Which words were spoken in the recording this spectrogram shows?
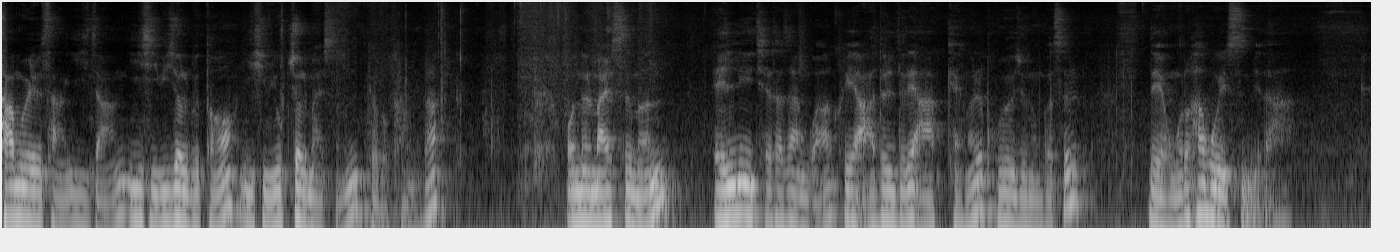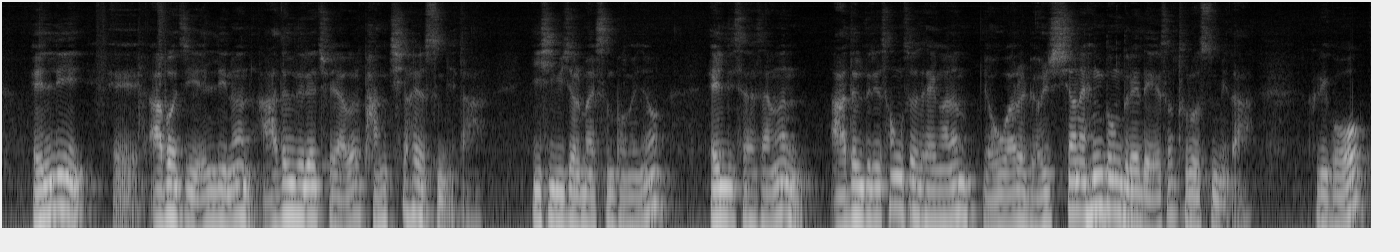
사무엘상 2장 22절부터 26절 말씀 교독합니다. 오늘 말씀은 엘리 제사장과 그의 아들들의 악행을 보여주는 것을 내용으로 하고 있습니다. 엘리 아버지 엘리는 아들들의 죄악을 방치하였습니다. 22절 말씀 보면요. 엘리 제사장은 아들들이 성소에서 행하는 여호와를 멸시하는 행동들에 대해서 들었습니다. 그리고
